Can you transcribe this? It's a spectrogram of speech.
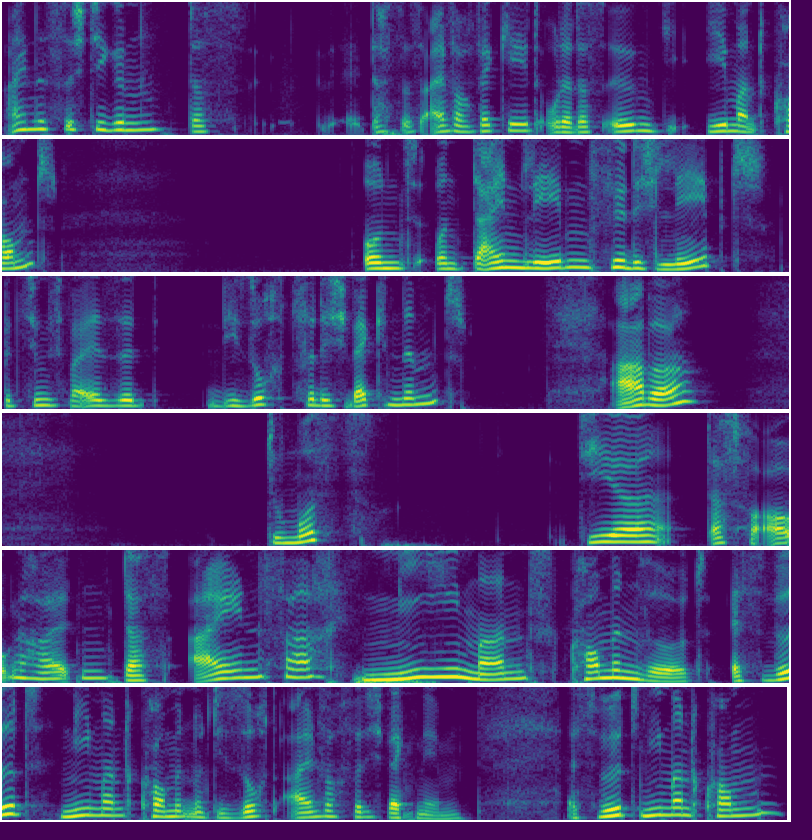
eines Süchtigen, dass dass es einfach weggeht oder dass irgendjemand kommt und, und dein Leben für dich lebt, beziehungsweise die Sucht für dich wegnimmt. Aber du musst dir das vor Augen halten, dass einfach niemand kommen wird. Es wird niemand kommen und die Sucht einfach für dich wegnehmen. Es wird niemand kommen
